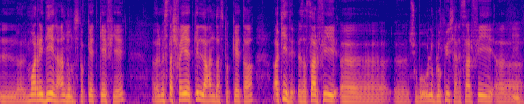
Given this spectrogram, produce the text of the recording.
الموردين عندهم م. ستوكات كافية. المستشفيات كلها عندها ستوكاتها. أكيد إذا صار في آه، آه، شو بيقولوا blocus يعني صار في آه،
